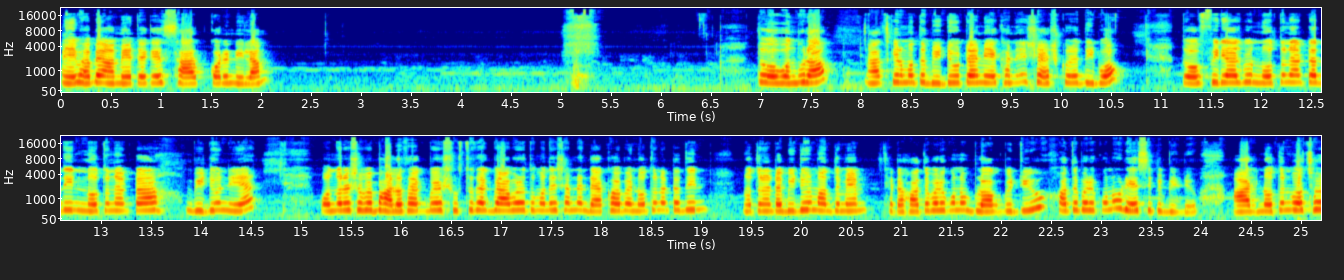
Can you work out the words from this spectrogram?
এইভাবে আমি এটাকে সার্ভ করে নিলাম। তো বন্ধুরা, আজকের মতো ভিডিওটা আমি এখানেই শেষ করে দিব। তো ফিরে আসব নতুন একটা দিন, নতুন একটা ভিডিও নিয়ে। বন্ধুরা সবাই ভালো থাকবে, সুস্থ থাকবে। আবারও তোমাদের সামনে দেখা হবে নতুন একটা দিন, নতুন একটা ভিডিওর মাধ্যমে। সেটা হতে পারে কোনো ব্লগ ভিডিও, হতে পারে কোনো রেসিপি ভিডিও। আর নতুন বছর,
